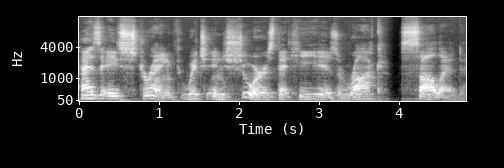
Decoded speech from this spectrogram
has a strength which ensures that he is rock solid.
